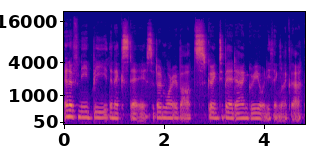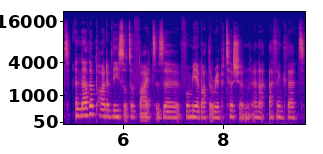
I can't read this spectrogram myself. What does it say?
And if need be the next day. So don't worry about going to bed angry or anything like that. Another part of these sorts of fights is a for me about the repetition. And I, I think that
